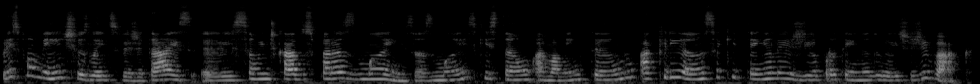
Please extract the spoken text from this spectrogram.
principalmente os leites vegetais, eles são indicados para as mães, as mães que estão amamentando a criança que tem alergia à proteína do leite de vaca.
